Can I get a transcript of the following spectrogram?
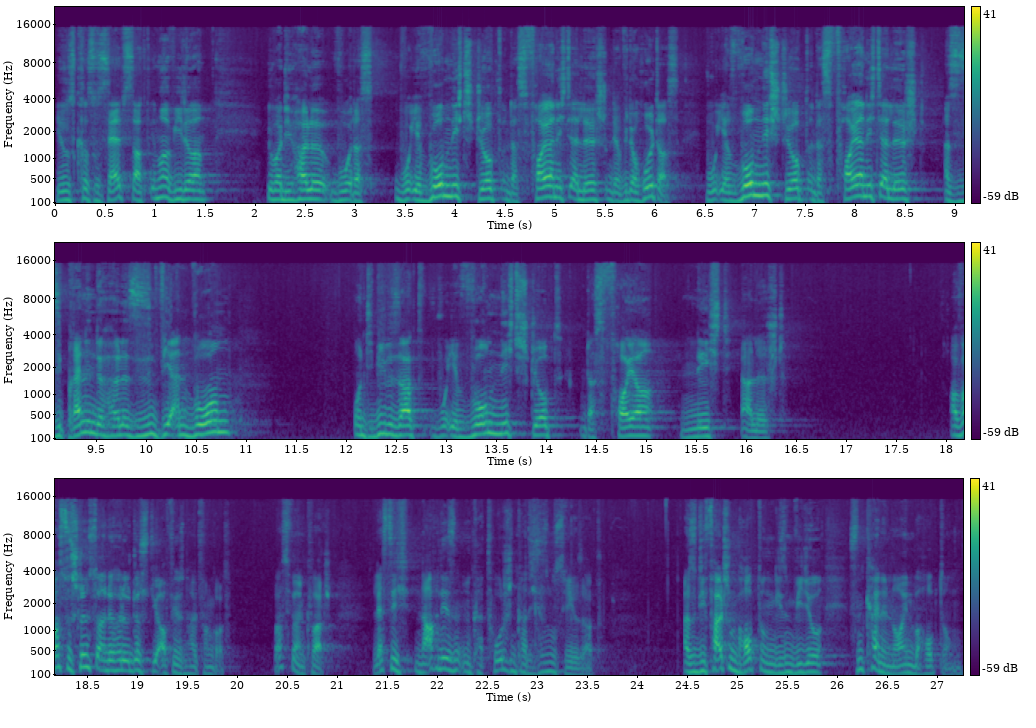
Jesus Christus selbst sagt immer wieder über die Hölle, wo, das, wo ihr Wurm nicht stirbt und das Feuer nicht erlischt, und er wiederholt das, wo ihr Wurm nicht stirbt und das Feuer nicht erlischt. Also sie brennen in der Hölle, sie sind wie ein Wurm. Und die Bibel sagt, wo ihr Wurm nicht stirbt und das Feuer nicht erlischt. Aber was ist das Schlimmste an der Hölle? Das ist die Abwesenheit von Gott. Was für ein Quatsch. Lässt sich nachlesen im katholischen Katechismus, wie gesagt. Also die falschen Behauptungen in diesem Video sind keine neuen Behauptungen.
